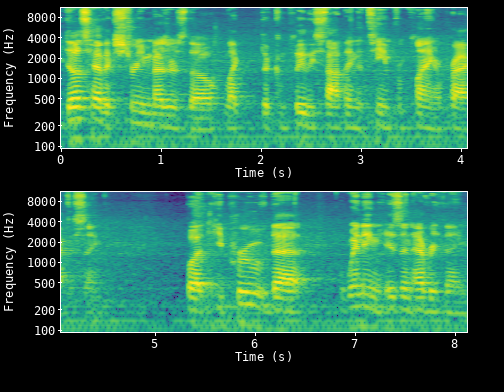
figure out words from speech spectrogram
does have extreme measures though, like the completely stopping the team from playing or practicing. But he proved that winning isn't everything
